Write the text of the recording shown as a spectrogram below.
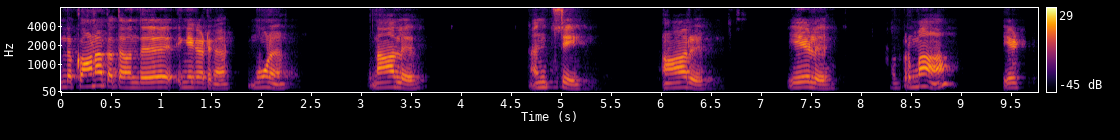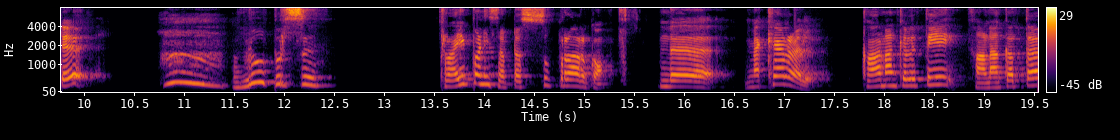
இந்த காணாக்கத்தை வந்து இங்கே காட்டுங்க. மூணு நாலு அஞ்சு ஆறு ஏழு. அப்புறமா எட்டு. இவ்வளோ பெருசு. ட்ரை பண்ணி சாப்பிட்டா சூப்பராக இருக்கும். இந்த மெக்கரல் காணாங்கெழுத்தி காணாக்கத்தை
